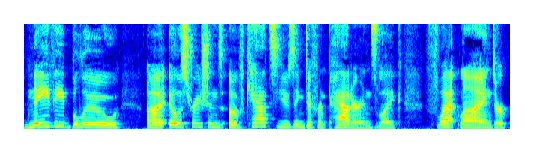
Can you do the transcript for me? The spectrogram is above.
navy blue uh, illustrations of cats using different patterns, like flat lines or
